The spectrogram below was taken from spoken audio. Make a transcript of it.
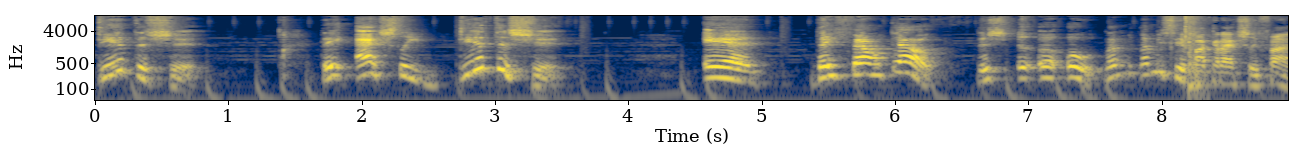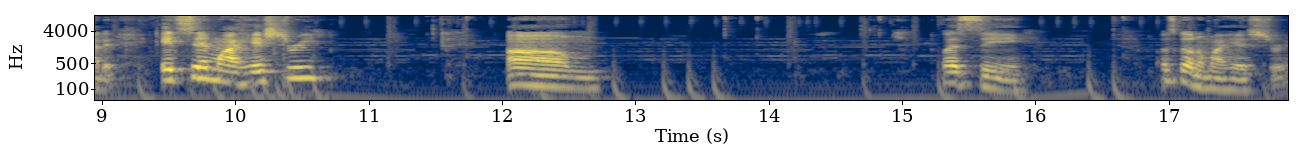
did the shit. They actually did the shit, and they found out this. Uh, uh, oh, let me let me see if I can actually find it. It's in my history. Um, let's see. Let's go to my history.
